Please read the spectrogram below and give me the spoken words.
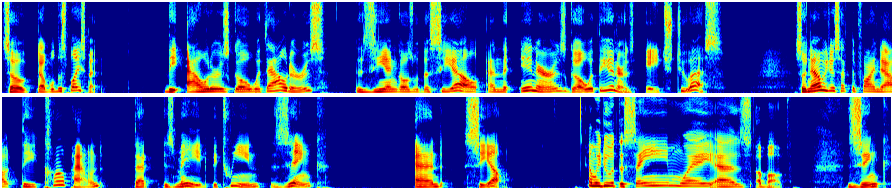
so double displacement. The outers go with outers, the Zn goes with the Cl, and the inners go with the inners, H2S. So now we just have to find out the compound that is made between zinc and Cl. And we do it the same way as above. Zinc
